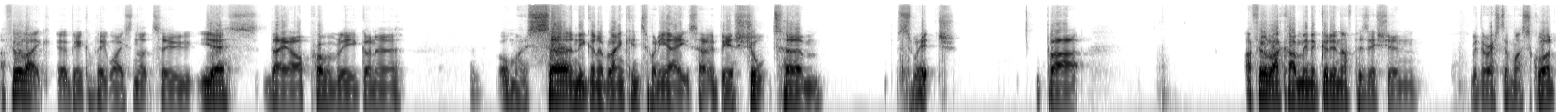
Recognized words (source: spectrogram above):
I feel like it would be a complete waste not to. Yes, they are probably gonna almost certainly gonna blank in 28, so it would be a short term switch. But I feel like I'm in a good enough position with the rest of my squad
